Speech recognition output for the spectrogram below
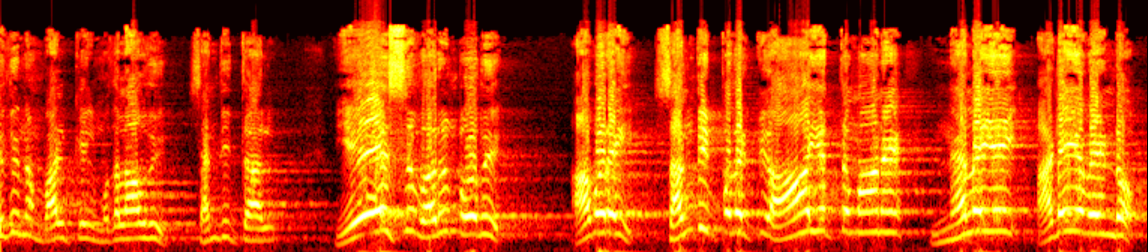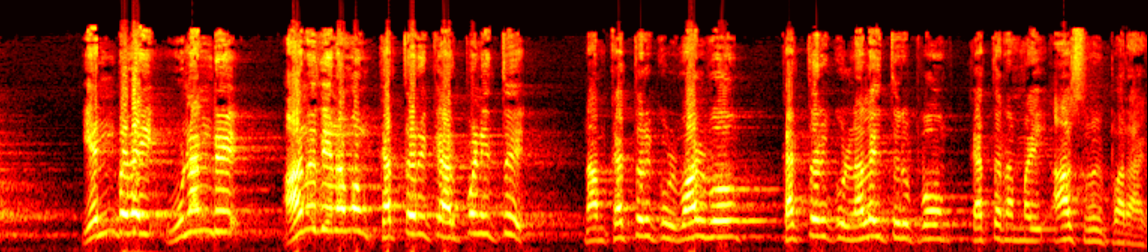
எது நம் வாழ்க்கையில் முதலாவது சந்தித்தால் இயேசு வரும்போது அவரை சந்திப்பதற்கு ஆயத்தமான நிலையை அடைய வேண்டும் என்பதை உணர்ந்து அனுதினமும் கத்தருக்கு அர்ப்பணித்து நாம் கத்தருக்குள் வாழ்வோம் கத்தருக்குள் நிலைத்திருப்போம் கத்தர் நம்மை ஆசிரமிப்பாராக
